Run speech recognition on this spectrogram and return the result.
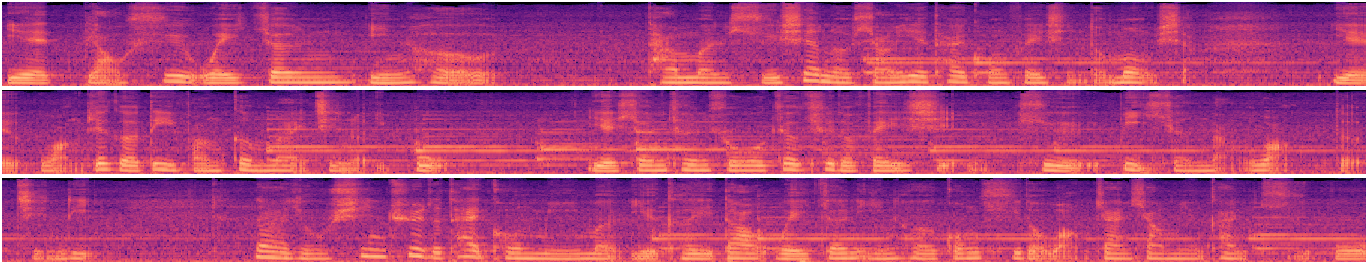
也表示维珍银河他们实现了商业太空飞行的梦想，也往这个地方更迈进了一步。也声称说，这次的飞行是毕生难忘的经历。那有兴趣的太空迷们也可以到维珍银河公司的网站上面看直播。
